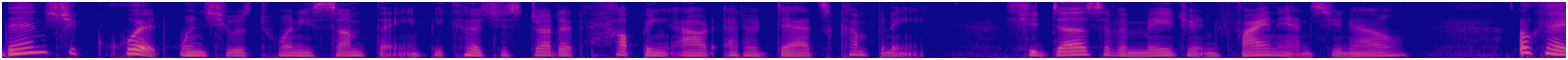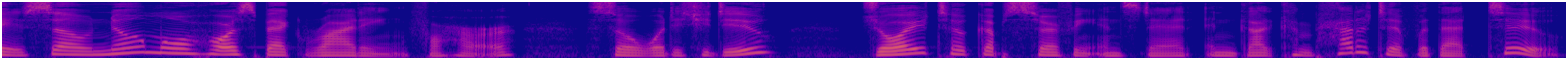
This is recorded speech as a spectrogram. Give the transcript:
Then she quit when she was 20 something because she started helping out at her dad's company. She does have a major in finance, you know. Okay, so no more horseback riding for her. So what did she do? Joy took up surfing instead and got competitive with that too.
